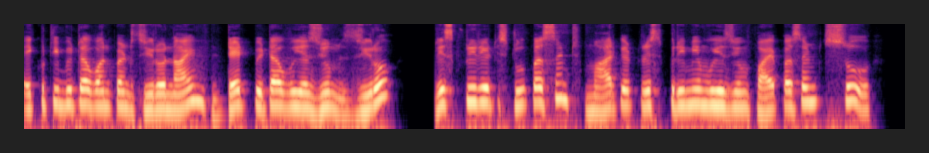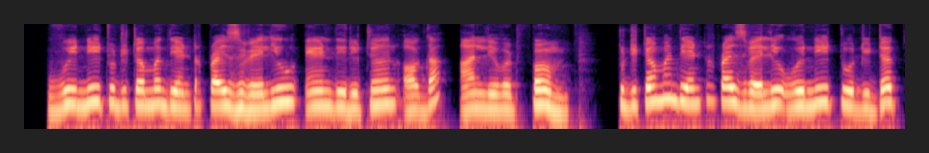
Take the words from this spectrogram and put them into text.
equity beta 1.09 debt beta we assume 0 risk free rate is 2% market risk premium we assume 5% so we need to determine the enterprise value and the return of the unlevered firm to determine the enterprise value we need to deduct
